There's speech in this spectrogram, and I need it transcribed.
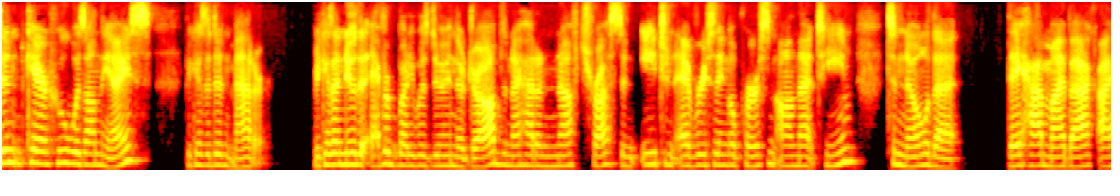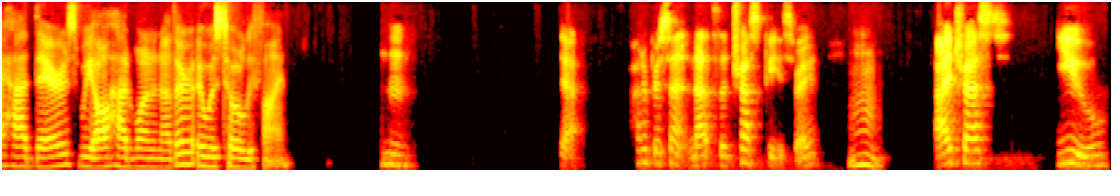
Didn't care who was on the ice because it didn't matter. Because I knew that everybody was doing their jobs and I had enough trust in each and every single person on that team to know that they had my back, I had theirs, we all had one another. It was totally fine. Mm-hmm. Yeah, 100%. And that's the trust piece, right? Mm. I trust you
